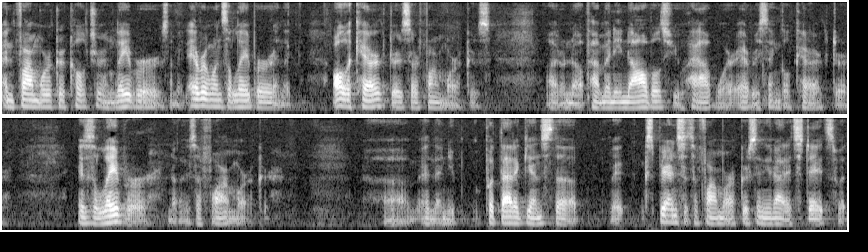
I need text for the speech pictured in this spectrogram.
And farm worker culture and laborers. I mean, everyone's a laborer, and the, all the characters are farm workers. I don't know how many novels you have where every single character is a laborer, no, is a farm worker. Um, and then you put that against the experiences of farm workers in the United States, but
